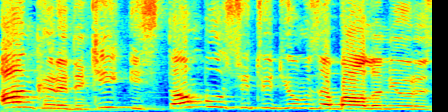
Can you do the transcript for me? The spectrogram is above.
Ankara'daki İstanbul stüdyomuza bağlanıyoruz.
